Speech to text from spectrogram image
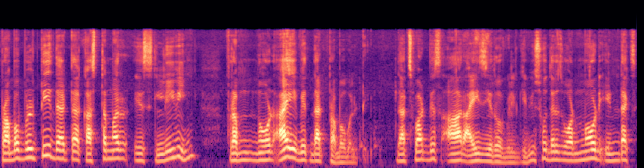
probability that a customer is leaving from node i with that probability that is what this r i 0 will give you. So, there is one mode index.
